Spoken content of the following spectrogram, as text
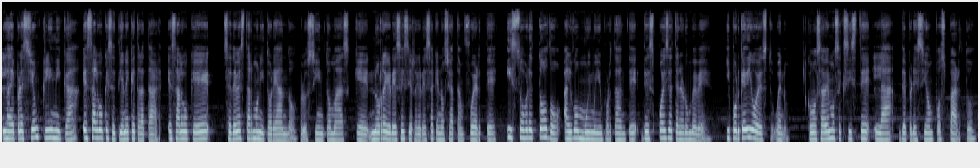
la depresión clínica es algo que se tiene que tratar, es algo que se debe estar monitoreando los síntomas, que no regrese si regresa, que no sea tan fuerte y sobre todo algo muy muy importante después de tener un bebé. ¿Y por qué digo esto? Bueno, como sabemos existe la depresión postparto,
